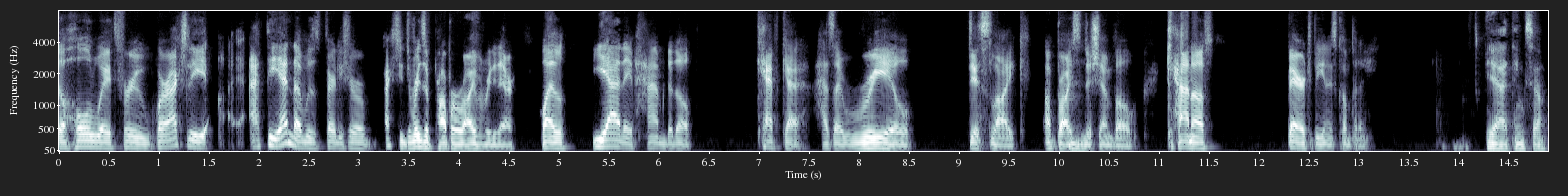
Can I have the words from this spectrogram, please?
the whole way through, where actually at the end I was fairly sure actually there is a proper rivalry there. While yeah, they've hammed it up. Koepka has a real dislike of Bryson mm. DeChambeau. Cannot bear to be in his company. Yeah, I think so.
